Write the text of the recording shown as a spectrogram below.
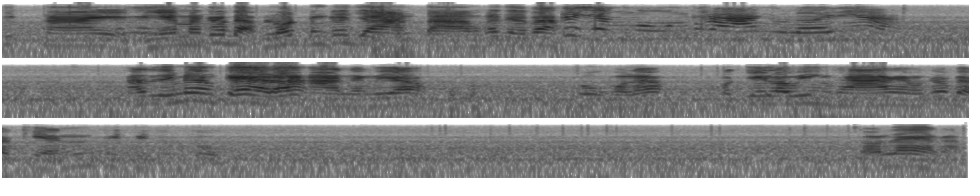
ทิศในอย่างเงี้ยมันก็แบบรถมันก็ยานตามเข้าใจป่ะก็ยังงงทางอยู่เลยเนี่ยอันนี้ไม่ต้องแก้แล้วอ่านอย่างเดียว ถูกหมดแล้วเมื่อกี้เราวิ่งช้าไงมันก็แบบเขียนผิดผิดถูกถูกตอนแรกอะ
